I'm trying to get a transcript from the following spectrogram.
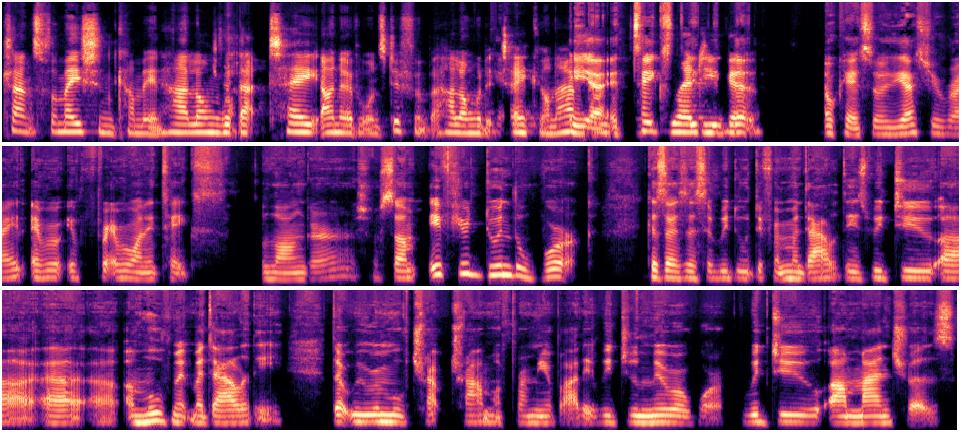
transformation come in? How long would that take? I know everyone's different, but how long would it take on average? yeah it takes Where do you go? the- okay so yes you're right Every, if for everyone it takes longer so some if you're doing the work because as i said we do different modalities we do uh, uh, a movement modality that we remove trapped trauma from your body we do mirror work we do uh, mantras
